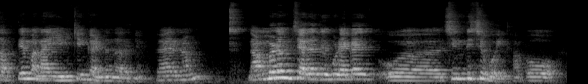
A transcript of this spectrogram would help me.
സത്യം പറഞ്ഞാൽ എനിക്കും കണ്ടു നിറഞ്ഞു. കാരണം നമ്മളും ചിലത് കൂടെയൊക്കെ ചിന്തിച്ചു പോയി. അപ്പോൾ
